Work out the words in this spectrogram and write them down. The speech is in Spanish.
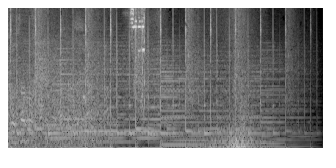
pasado.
